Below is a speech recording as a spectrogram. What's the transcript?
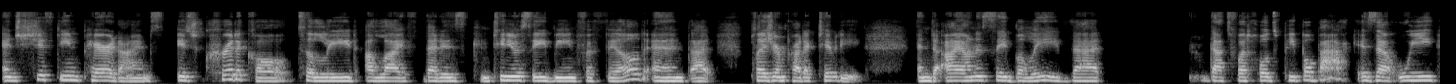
and shifting paradigms is critical to lead a life that is continuously being fulfilled and that pleasure and productivity. And I honestly believe that that's what holds people back is that we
